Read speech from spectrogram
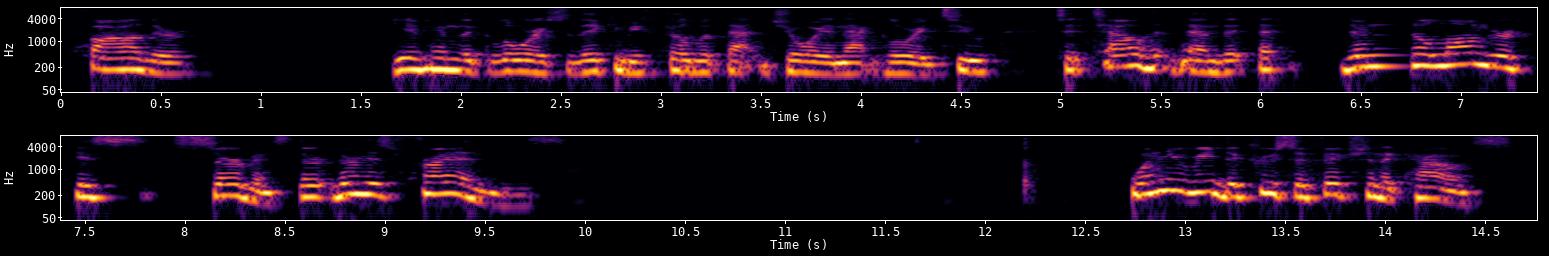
father give him the glory so they can be filled with that joy and that glory. To, to tell them that, that they're no longer his servants, they're, they're his friends. When you read the crucifixion accounts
